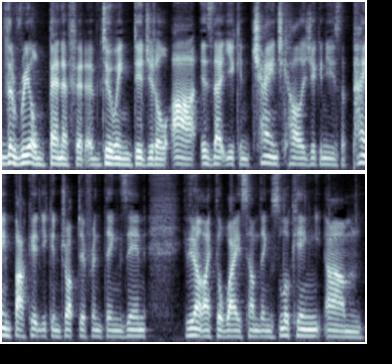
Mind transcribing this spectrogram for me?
the real benefit of doing digital art is that you can change colors. You can use the paint bucket. You can drop different things in. If you don't like the way something's looking, um,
